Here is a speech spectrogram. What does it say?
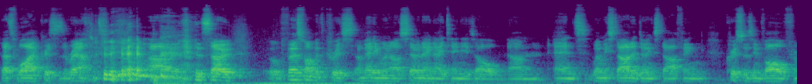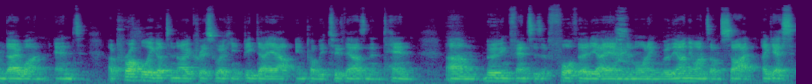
that's why Chris is around. um, so, first one with Chris, I met him when I was 17, 18 years old, um, and when we started doing staffing, Chris was involved from day one, and I properly got to know Chris working at Big Day Out in probably 2010. Um, moving fences at 4:30 a.m. in the morning. We We're the only ones on site. I guess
